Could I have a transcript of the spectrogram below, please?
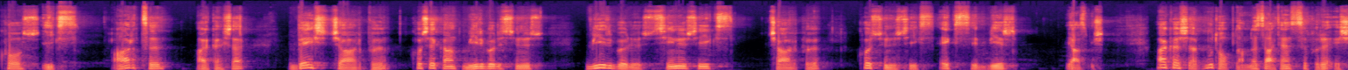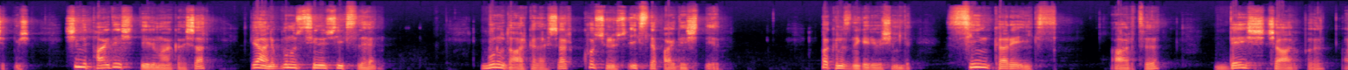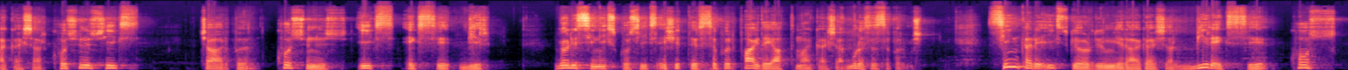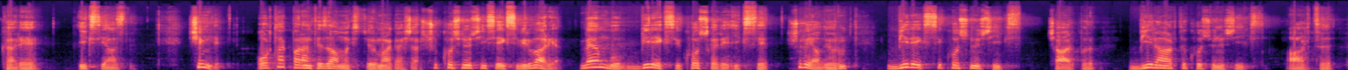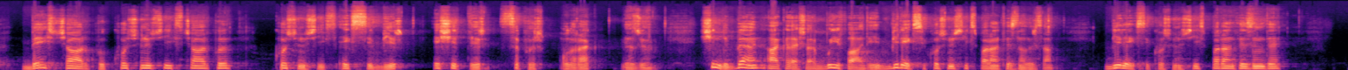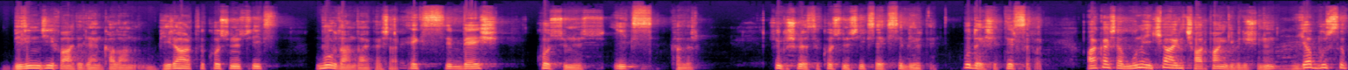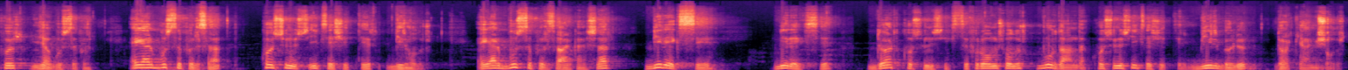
cos x artı arkadaşlar 5 çarpı kosekant 1 bölü sinüs 1 bölü sinüs x çarpı kosinüs x eksi 1 yazmış. Arkadaşlar bu toplamda zaten sıfıra eşitmiş. Şimdi payda eşitleyelim arkadaşlar. Yani bunu sinüs x ile bunu da arkadaşlar kosinüs x ile payda eşitleyelim. Bakınız ne geliyor şimdi. Sin kare x artı 5 çarpı arkadaşlar kosinüs x çarpı kosinüs x eksi 1 bölü sin x cos x eşittir 0 paydayı attım arkadaşlar. Burası 0'mış. Sin kare x gördüğüm yere arkadaşlar 1 eksi cos kare x yazdım. Şimdi ortak parantezi almak istiyorum arkadaşlar. Şu kosinüs x eksi 1 var ya ben bu 1 eksi cos kare x'i şuraya alıyorum. 1 eksi kosinüs x çarpı 1 artı kosinüs x artı 5 çarpı kosinüs x çarpı kosinüs x eksi 1 eşittir 0 olarak yazıyorum. Şimdi ben arkadaşlar bu ifadeyi 1 eksi kosinüs x parantezine alırsam 1 eksi kosinüs x parantezinde birinci ifadeden kalan 1 artı kosinüs x buradan da arkadaşlar eksi 5 kosinüs x kalır. Çünkü şurası kosinüs x eksi 1'di. Bu da eşittir 0. Arkadaşlar bunu iki ayrı çarpan gibi düşünün. Ya bu 0 ya bu 0. Eğer bu 0 ise kosinüs x eşittir 1 olur. Eğer bu 0 ise arkadaşlar 1 eksi 1 eksi 4 kosinüs x 0 olmuş olur. Buradan da kosinüs x eşittir 1 bölü 4 gelmiş olur.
